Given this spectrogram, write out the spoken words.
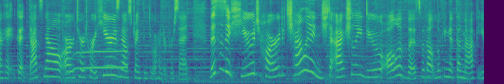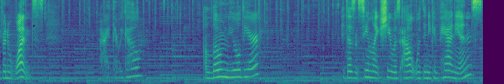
Okay, good. That's now, our territory here is now strengthened to 100%. This is a huge, hard challenge to actually do all of this without looking at the map even once. All right, there we go. A lone mule deer. It doesn't seem like she was out with any companions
